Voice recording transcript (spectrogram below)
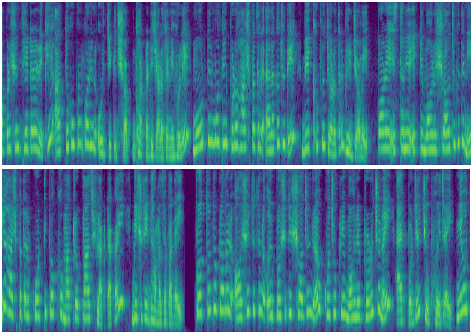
অপারেশন থিয়েটারে রেখে আত্মগোপন করেন ওই চিকিৎসক। ঘটনাটি জানাজানি হলে মুহূর্তের মধ্যেই পুরো হাসপাতাল এলাকা জুড়ে বিক্ষুব্ধ জনতার ভিড় জমে। পরে স্থানীয় একটি মহলের সহযোগিতা নিয়ে হাসপাতাল কর্তৃপক্ষ মাত্র পাঁচ লাখ টাকায় বিষয়টি ধামাচাপা দেয়। প্রত্যন্ত গ্রামের অসচেতন ওই প্রসূতির স্বজনরাও কুচুকরি মহলের প্ররোচনায় এক পর্যায়ে চুপ হয়ে যায়। নিহত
